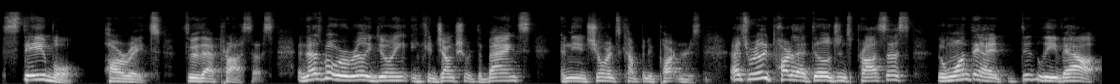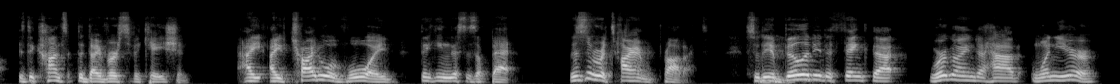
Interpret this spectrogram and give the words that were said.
stable par rates through that process. And that's what we're really doing in conjunction with the banks and the insurance company partners. That's really part of that diligence process. The one thing I did leave out is the concept of diversification. I, I try to avoid thinking this is a bet. This is a retirement product. So the mm-hmm. ability to think that we're going to have one year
